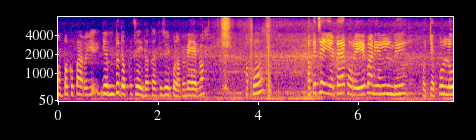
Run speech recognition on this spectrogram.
അപ്പോൾ ഒക്കെ പറയും എന്ത് ഇതൊക്കെ ചെയ്തൊക്കെ ചോദിക്കോളൂ. അപ്പോൾ വേഗം. അപ്പോൾ ഒക്കെ ചെയ്യട്ടെ. കുറേ പണികളുണ്ട്. ഒറ്റക്കുള്ളൂ.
